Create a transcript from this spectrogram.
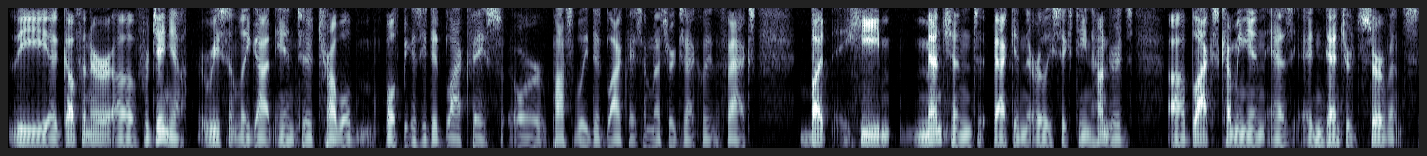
The uh, governor of Virginia recently got into trouble, both because he did blackface or possibly did blackface. I'm not sure exactly the facts. But he mentioned back in the early 1600s uh, blacks coming in as indentured servants.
